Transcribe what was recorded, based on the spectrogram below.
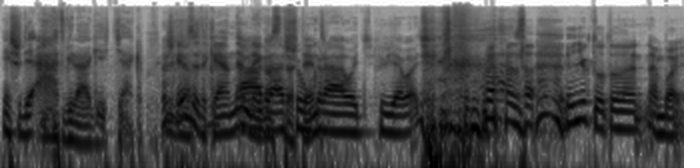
és ugye átvilágítják. És képzeljétek el, az Áldásunk történt, rá, hogy hülye vagy. Nyugtatóan nem baj.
